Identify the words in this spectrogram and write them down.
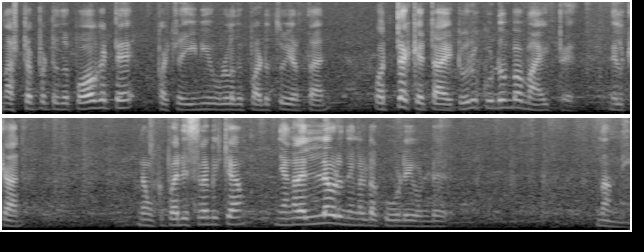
നഷ്ടപ്പെട്ടത് പോകട്ടെ പക്ഷേ ഇനിയുള്ളത് പടുത്തുയർത്താൻ ഒറ്റക്കെട്ടായിട്ട് ഒരു കുടുംബമായിട്ട് നിൽക്കാൻ നമുക്ക് പരിശ്രമിക്കാം. ഞങ്ങളെല്ലാവരും നിങ്ങളുടെ കൂടെയുണ്ട്. നന്ദി.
